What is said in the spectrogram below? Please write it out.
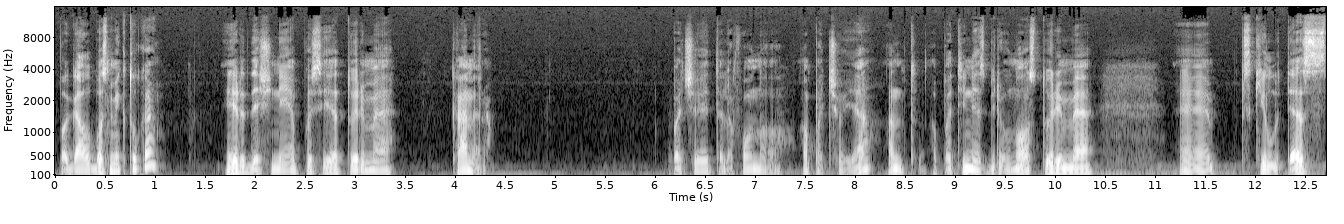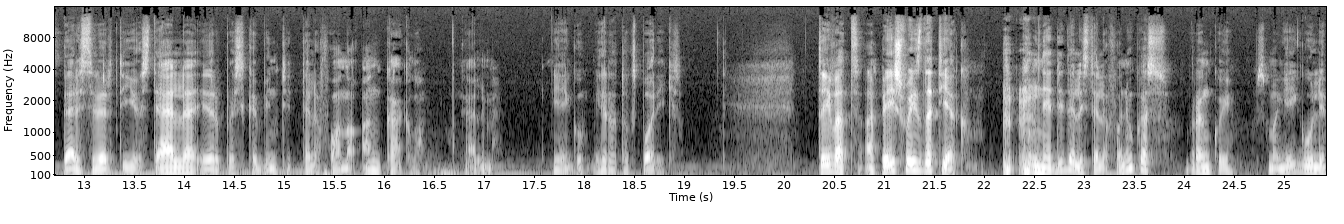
pagalbos mygtuką ir dešinėje pusėje turime kamerą. Pačioje telefono apačioje ant apatinės briaunos turime e, skilutes, persiverti juostelę ir pasikabinti telefono ant kaklo. Galime, jeigu yra toks poreikis. Tai vad, apie išvaizdą tiek. Nedidelis telefoniukas, rankui smagiai guli.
